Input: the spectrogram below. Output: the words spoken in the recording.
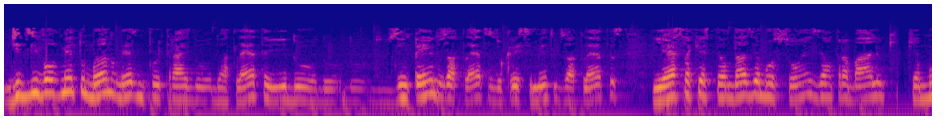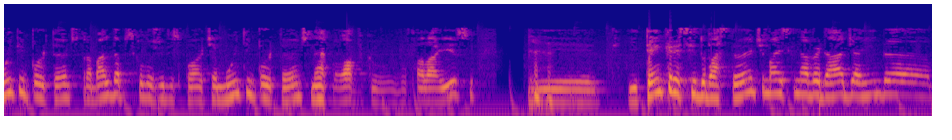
de desenvolvimento humano mesmo por trás do, do atleta e do, do, do, desempenho dos atletas, do crescimento dos atletas. E essa questão das emoções é um trabalho que, que é muito importante. O trabalho da psicologia do esporte é muito importante, né? Óbvio que eu vou falar isso, e, e, tem crescido bastante, mas que na verdade ainda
